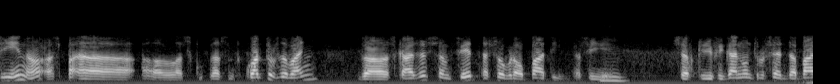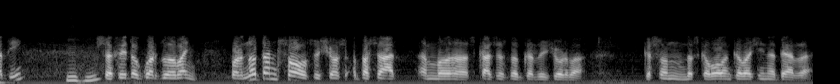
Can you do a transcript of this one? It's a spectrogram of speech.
Sí, no? Es, eh, les, les quartos de bany de les cases s'han fet a sobre el pati, o sigui, Mm. Sacrificant un trosset de pati, Mhm, s'ha fet el quarto de bany. Però no tan sols això ha passat amb les cases del carrer Jorba, que són les que volen que vagin a terra.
